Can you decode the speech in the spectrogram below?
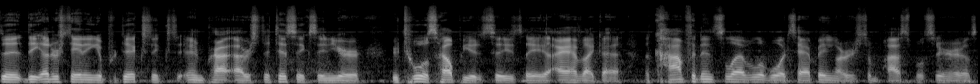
the, the understanding of predictions and or statistics in your your tools help you to say, I have like a, a confidence level of what's happening or some possible scenarios.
